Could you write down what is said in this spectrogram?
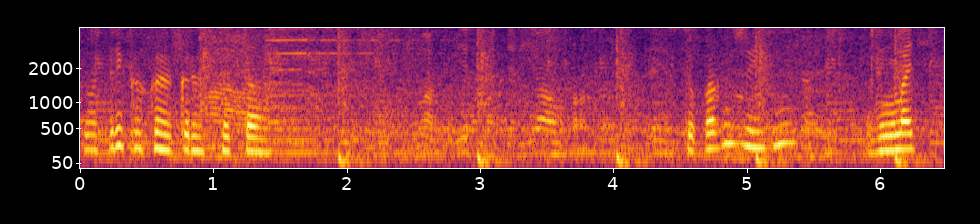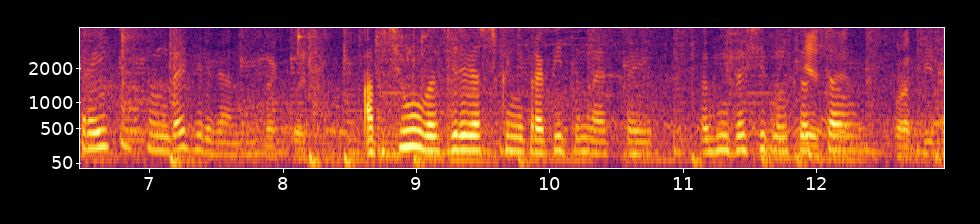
Смотри, какая красота. У нас есть материал. Все как в жизни. Занимаетесь строительством, да, деревянным? Так точно. А почему у вас деревяшечка не пропитанная стоит огнезащитным составом? пропитан.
